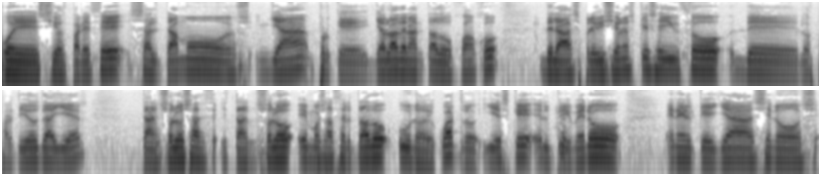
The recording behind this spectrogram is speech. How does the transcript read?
Pues si os parece, saltamos ya, porque ya lo ha adelantado Juanjo, de las previsiones que se hizo de los partidos de ayer, tan solo, tan solo hemos acertado uno de cuatro. Y es que el primero en el que ya se nos,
